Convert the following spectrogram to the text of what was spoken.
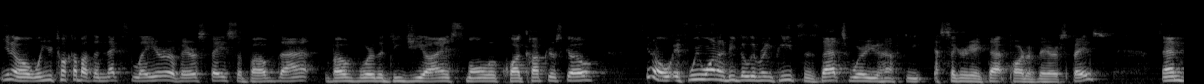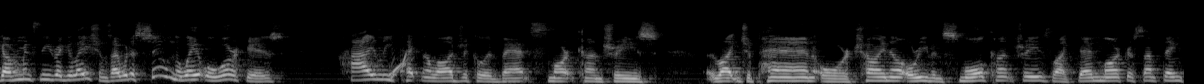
you know, when you talk about the next layer of airspace above that, above where the DJI smaller quadcopters go, you know, if we want to be delivering pizzas, that's where you have to segregate that part of the airspace. And governments need regulations. I would assume the way it will work is highly technological, advanced, smart countries like Japan or China or even small countries like Denmark or something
